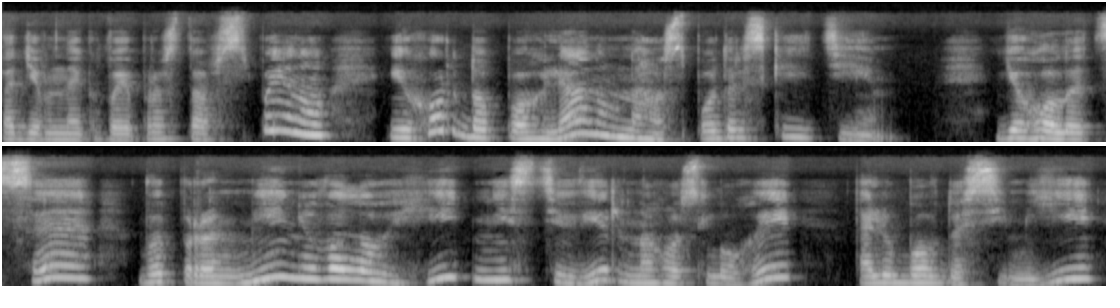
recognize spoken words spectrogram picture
Садівник випростав спину і гордо поглянув на господарський дім. Його лице випромінювало гідність вірного слуги та любов до сім'ї,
